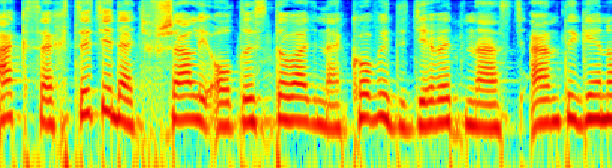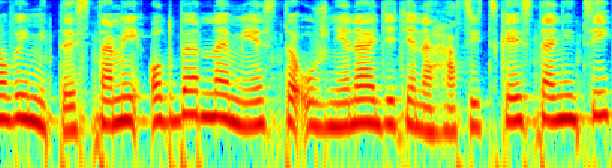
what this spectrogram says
Ak sa chcete dať v šali otestovať na COVID-19 antigenovými testami, odberné miesto už nenájdete na hasičskej stanici,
